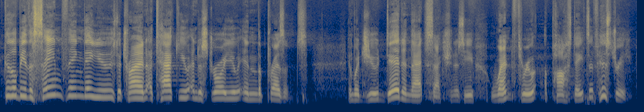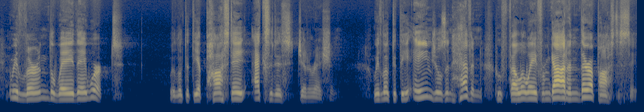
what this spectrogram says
because it'll be the same thing they use to try and attack you and destroy you in the present. And what Jude did in that section is he went through apostates of history. We learned the way they worked. We looked at the apostate Exodus generation. We looked at the angels in heaven who fell away from God and their apostasy.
